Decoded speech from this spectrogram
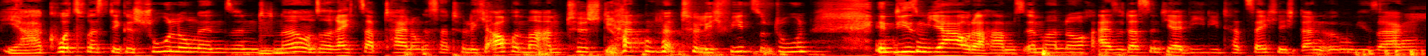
Ja, kurzfristige Schulungen sind, mhm. ne, unsere Rechtsabteilung ist natürlich auch immer am Tisch. Die ja. hatten natürlich viel zu tun in diesem Jahr oder haben es immer noch. Also das sind ja die, die tatsächlich dann irgendwie sagen,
